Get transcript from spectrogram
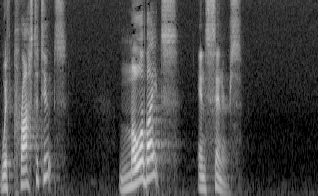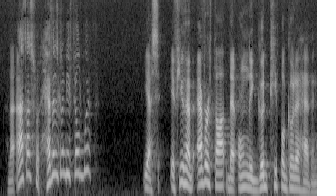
with prostitutes Moabites, and sinners. That's what heaven's going to be filled with? Yes, if you have ever thought that only good people go to heaven,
